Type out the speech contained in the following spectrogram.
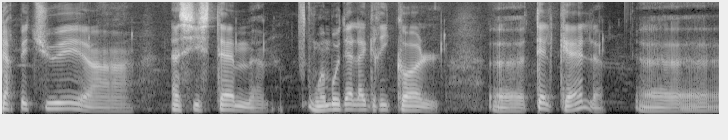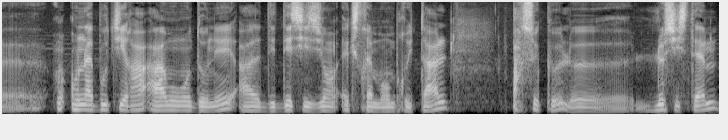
perpétuer un, système ou un modèle agricole euh, tel quel, euh, on- on aboutira à un moment donné à des décisions extrêmement brutales parce que le, le système,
